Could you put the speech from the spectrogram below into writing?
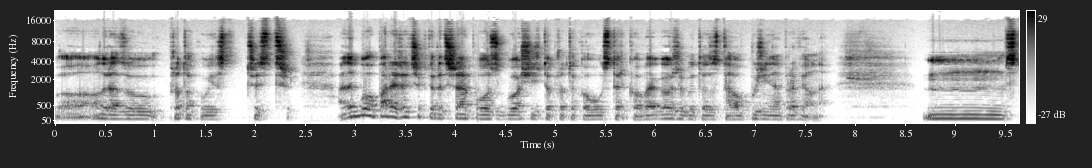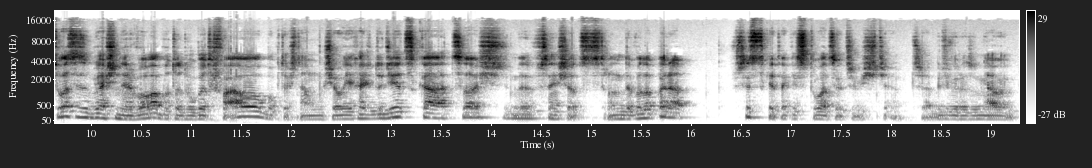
bo od razu protokół jest czystszy. Ale było parę rzeczy, które trzeba było zgłosić do protokołu usterkowego, żeby to zostało później naprawione. Mm, sytuacja zrobiła się nerwowa, bo to długo trwało, bo ktoś tam musiał jechać do dziecka, coś, w sensie od strony dewelopera. Wszystkie takie sytuacje oczywiście, trzeba być wyrozumiałym.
